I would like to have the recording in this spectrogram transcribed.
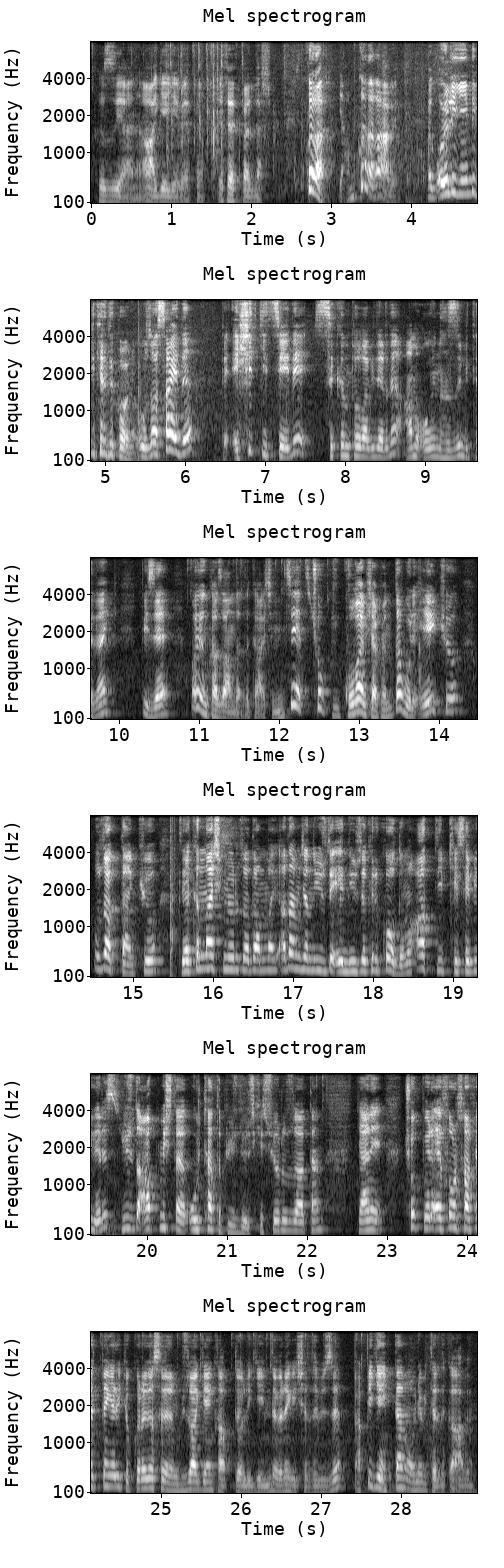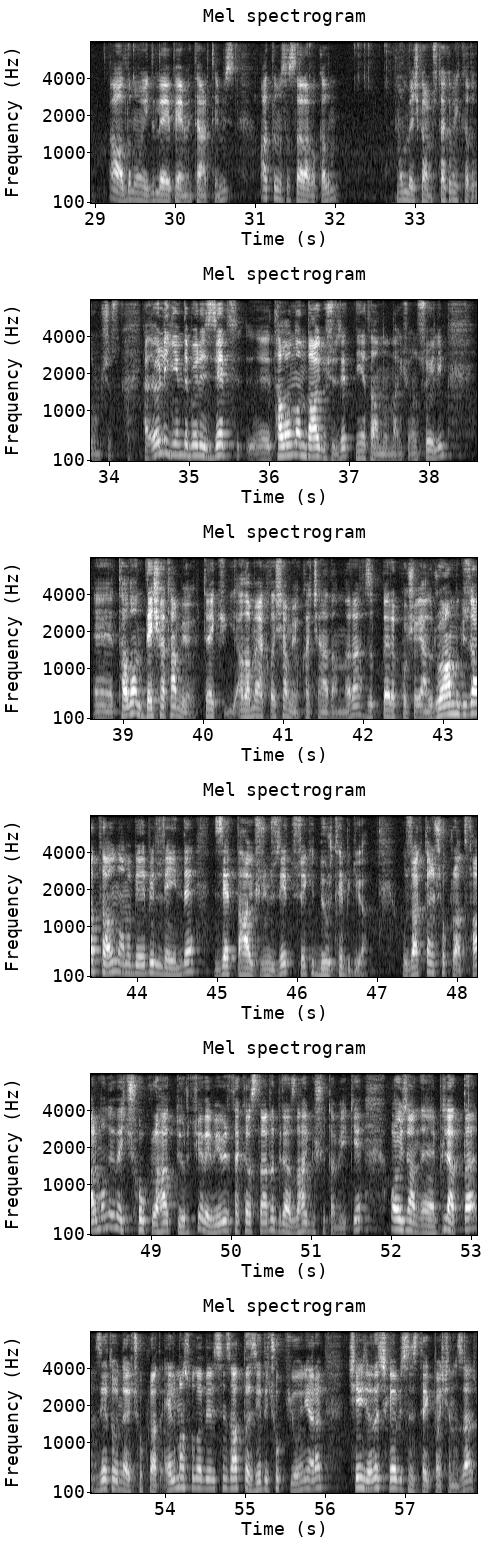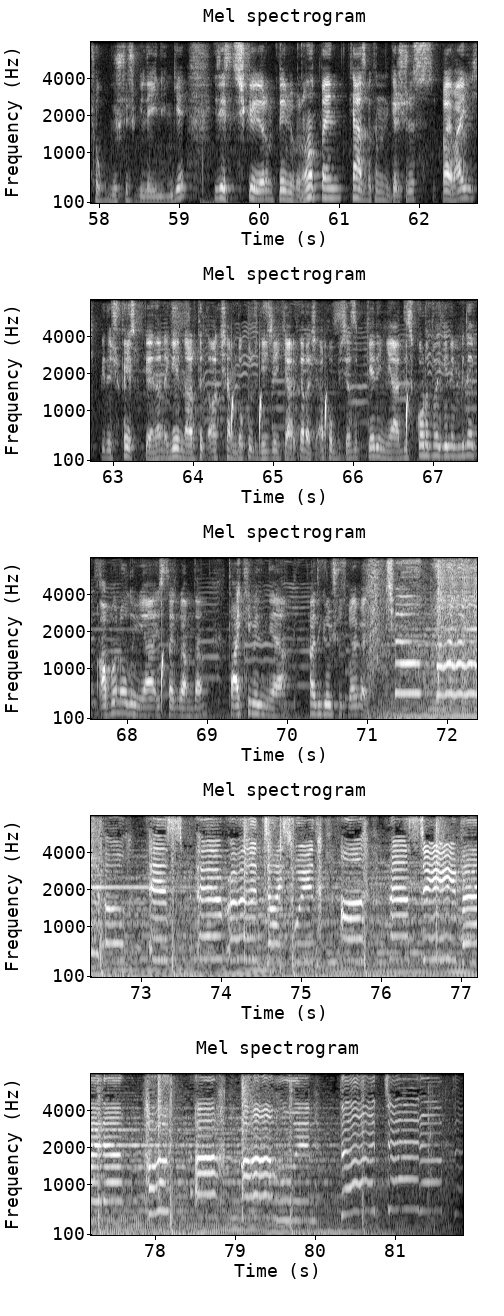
Hızlı yani. AGGVP. FF verler. Bu kadar. Ya bu kadar abi. Bak öyle game'de bitirdik oyunu. Uzasaydı ve eşit gitseydi sıkıntı olabilirdi ama oyun hızlı bitirerek bize oyun kazandırdı karşımda. Zed çok kolay bir şampiyon. W, E, Q, uzaktan Q. Yakınlaşmıyoruz adamla. Adam canı %50, %40 oldu mu atlayıp kesebiliriz. %60 da ulti atıp %100 kesiyoruz zaten. Yani çok böyle efor sarf etmeye gerek yok. Gragas'a verelim. Güzel gank attı öyle game'de. Öne geçirdi bizi. Bak bir gankten oyunu bitirdik abi. Aldım 17 LPM tertemiz. Attığımız hasara bakalım. 15 kalmış. Takım iki katı vurmuşuz. Yani early game'de böyle Z e, talondan daha güçlü Z. Niye talondan daha güçlü onu söyleyeyim. E, talon deş atamıyor. Direkt adama yaklaşamıyor kaçan adamlara. Zıplayarak koşuyor. Yani Ruam'ı güzel talon ama birebir lane'de Z daha güçlü. Çünkü Z sürekli dürtebiliyor. Uzaktan çok rahat farm alıyor ve çok rahat dürtüyor ve birebir takaslarda biraz daha güçlü tabii ki. O yüzden e, Plat'ta Z oyunları çok rahat elmas olabilirsiniz. Hatta Z'de çok iyi oynayarak Changer'da da çıkabilirsiniz tek başınıza. Çok güçlü çünkü laning'i. İzlediğiniz için teşekkür ediyorum. Beni unutmayın. Kendinize bakın. Görüşürüz. Bay bay. Bir de şu Facebook yayınlarına gelin artık. Akşam 9 gece 2 arkadaş. Apobüs yazıp gelin ya. Discord'a da gelin. Bir de abone olun ya Instagram'dan. Takip edin ya. Hadi görüşürüz. Bay bay.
